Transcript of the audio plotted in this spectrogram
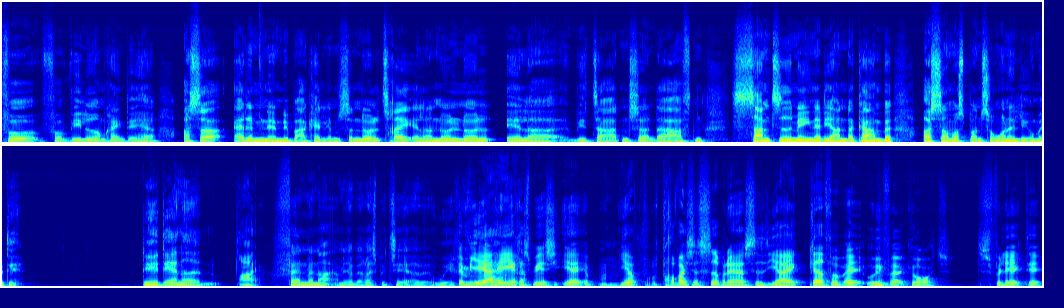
Få, få vildet omkring det her. Og så er det nemlig bare kaldt, jamen så 0-3 eller 0-0, eller vi tager den søndag aften, samtidig med en af de andre kampe, og så må sponsorerne leve med det. Det, det andet, nej, fandme nej, om jeg vil respektere UEFA. Jamen, for jeg, jeg, jeg, respekterer, jeg, jeg, jeg tror faktisk, jeg sidder på den her side. Jeg er ikke glad for, hvad UEFA har gjort. Det er selvfølgelig ikke det.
